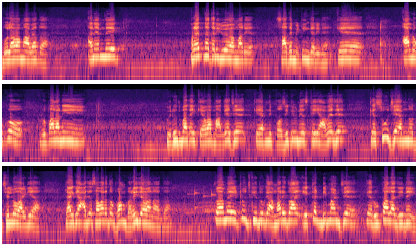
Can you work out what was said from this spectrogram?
બોલાવવામાં આવ્યા હતા. અને એમને એક પ્રયત્ન કરી જોયો અમારે સાથે મિટિંગ કરીને કે આ લોકો રૂપાલાની વિરુદ્ધમાં કંઈ કહેવા માગે છે, કે એમની પોઝિટિવનેસ કંઈ આવે છે, કે શું છે એમનો છેલ્લો આઈડિયા કારણ કે આજે સવારે તો ફોર્મ ભરાઈ જવાના હતા. તો અમે એટલું જ કીધું કે અમારી તો આ એક જ ડિમાન્ડ છે કે રૂપાલાજી નહીં,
